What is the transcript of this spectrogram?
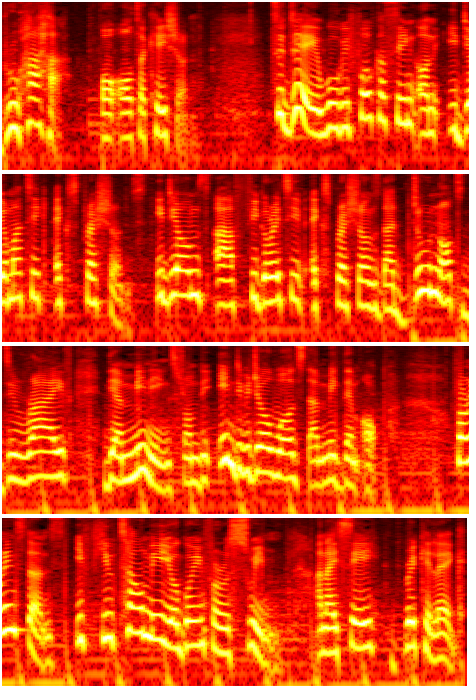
brouhaha, or altercation. Today, we'll be focusing on idiomatic expressions. Idioms are figurative expressions that do not derive their meanings from the individual words that make them up. For instance, if you tell me you're going for a swim and I say break a leg,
